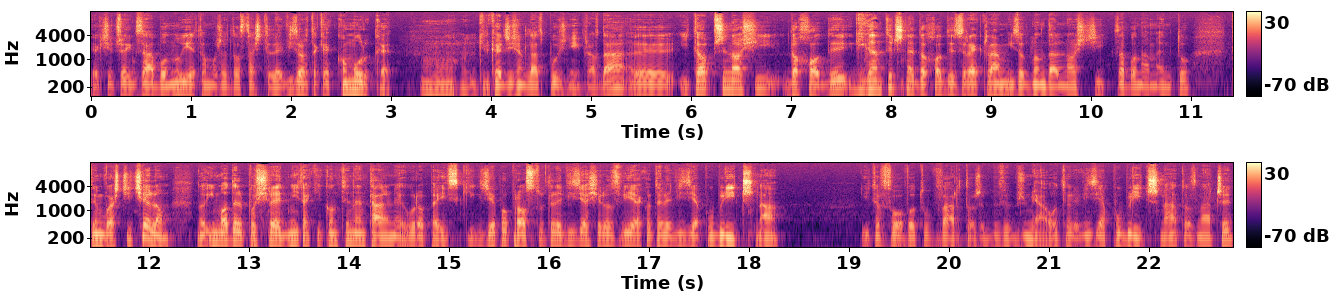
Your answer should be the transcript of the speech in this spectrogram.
Jak się człowiek zaabonuje, to może dostać telewizor, tak jak komórkę. Mhm. Kilkadziesiąt lat później, prawda? Y, I to przynosi dochody, gigantyczne dochody z reklam i z oglądalności, z abonamentu tym właścicielom. No i model pośredni, taki kontynentalny, europejski, gdzie po prostu telewizja się rozwija jako telewizja publiczna, i to słowo tu warto, żeby wybrzmiało, telewizja publiczna, to znaczy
